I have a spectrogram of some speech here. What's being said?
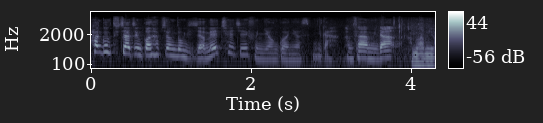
한국투자증권 합정동 지점의 최지훈 연구원이었습니다. 감사합니다. 감사합니다.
